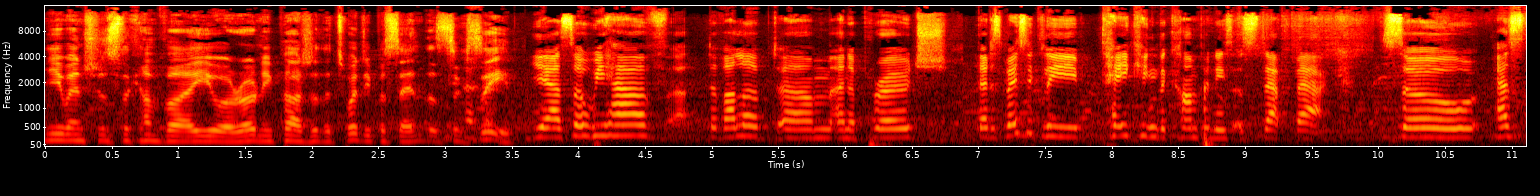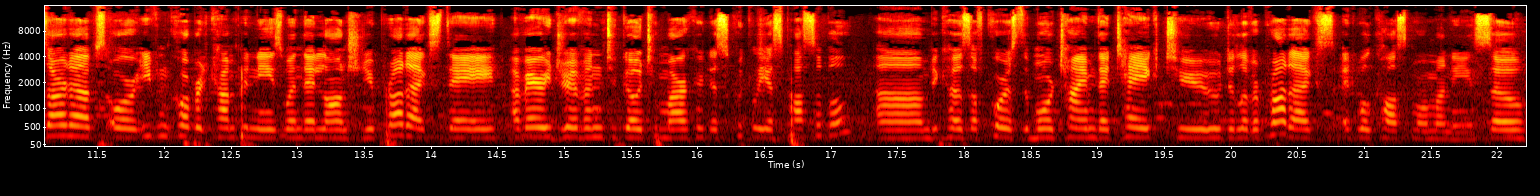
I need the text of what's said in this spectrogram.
new entrants that come via you are only part of the 20% that succeed? yeah, so we have developed um, an approach that is basically taking the companies a step back So, as startups or even corporate companies, when they launch new products, they are very driven to go to market as quickly as possible. Um, because, of course, the more time they take to deliver products, it will cost more money. So,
